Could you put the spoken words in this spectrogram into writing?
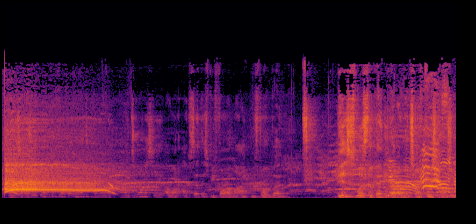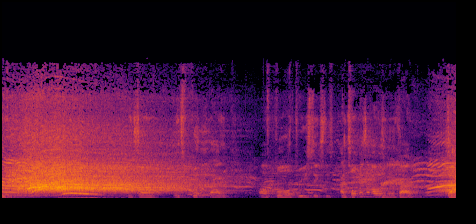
I just want to say thank you for everyone to come out, and I do want to say I want I've said this before on live before, but this was the venue that I went to my first concert. with. And so it's really like a full 360. I told myself I wasn't gonna cry. So I'm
